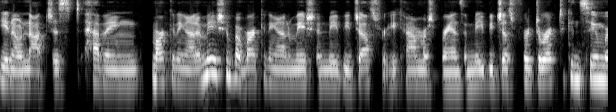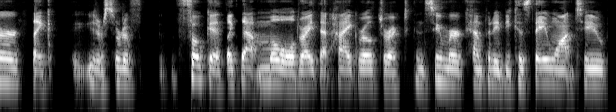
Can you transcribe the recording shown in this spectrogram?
you know, not just having marketing automation, but marketing automation maybe just for e-commerce brands and maybe just for direct to consumer, like, you know, sort of focus like that mold, right? That high growth direct to consumer company because they want to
